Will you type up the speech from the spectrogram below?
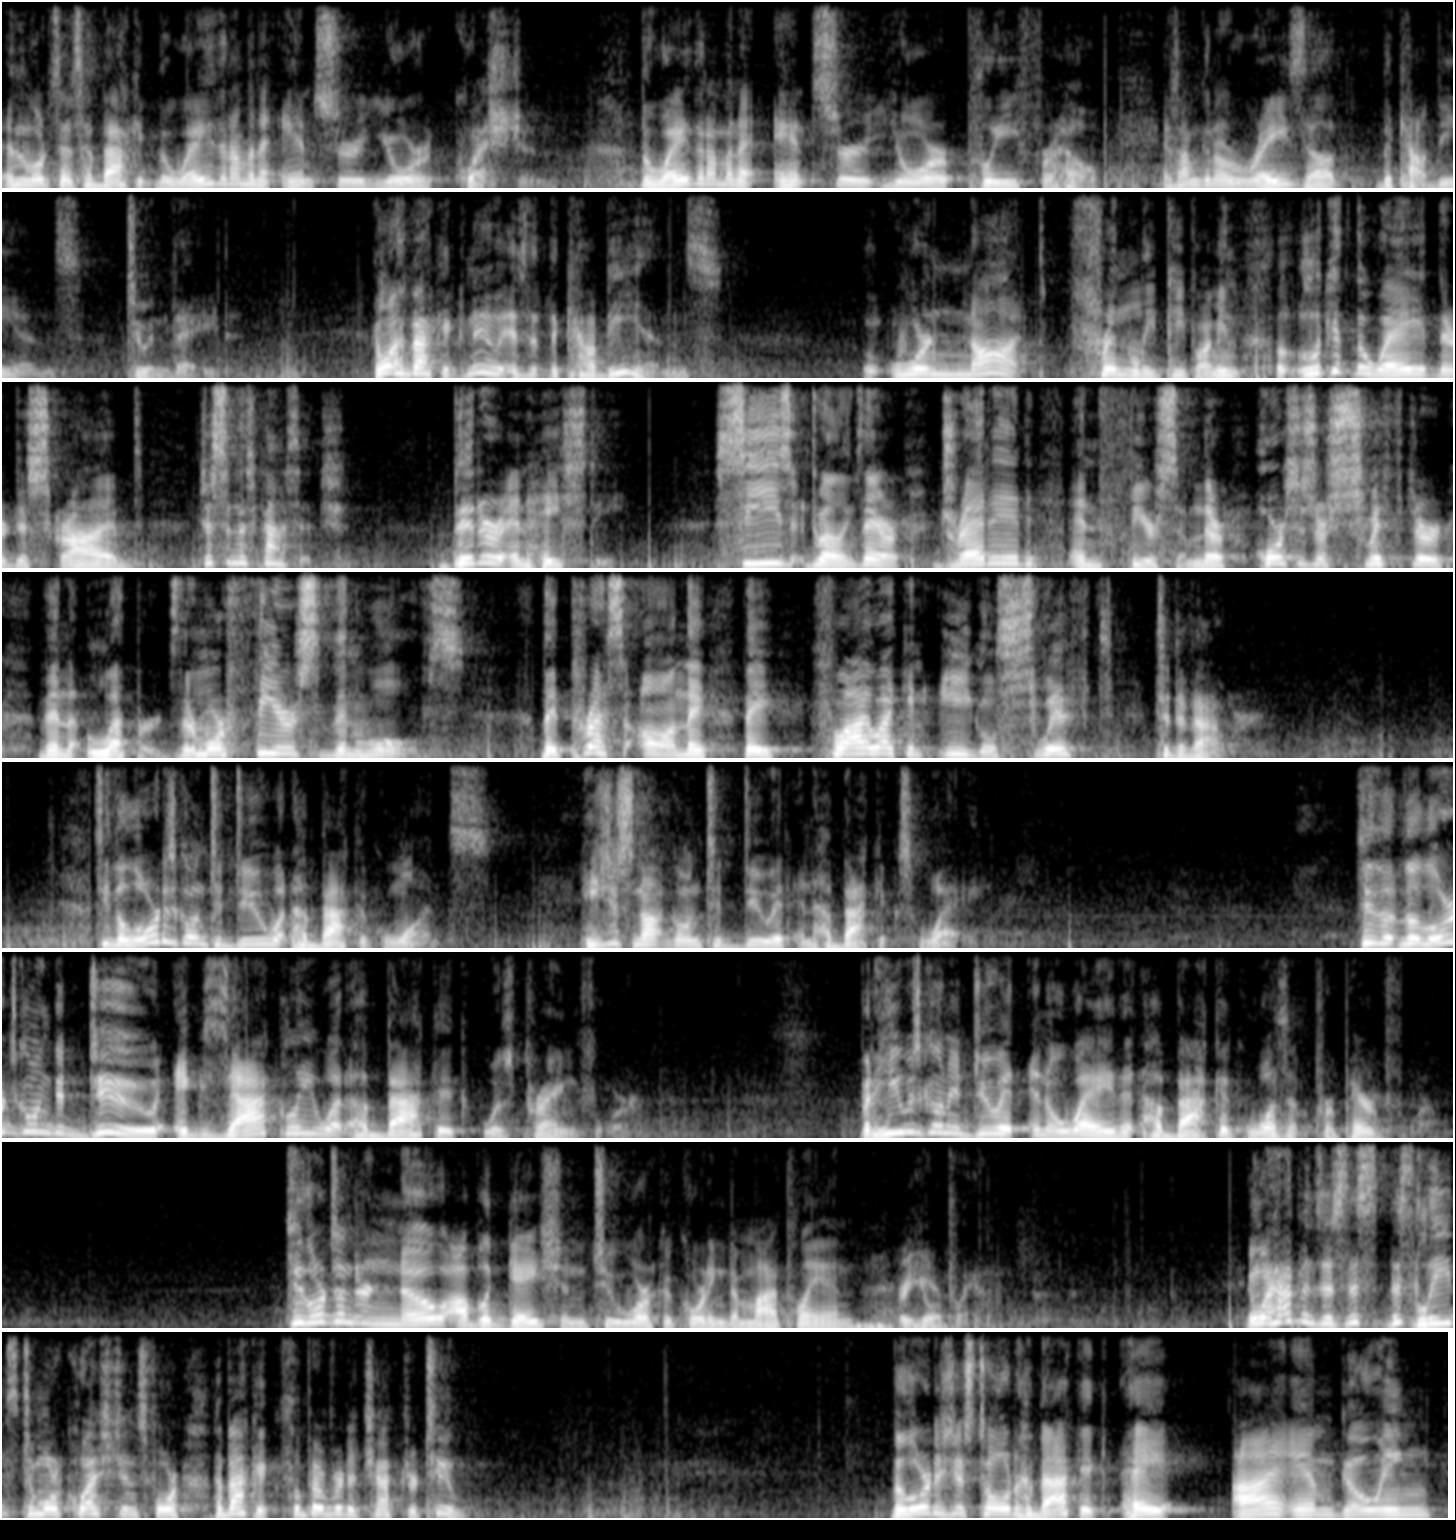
And the Lord says, Habakkuk, the way that I'm going to answer your question, the way that I'm going to answer your plea for help, is I'm going to raise up the Chaldeans to invade. And what Habakkuk knew is that the Chaldeans were not friendly people. I mean, look at the way they're described just in this passage bitter and hasty. Seize dwellings. They are dreaded and fearsome. Their horses are swifter than leopards. They're more fierce than wolves. They press on, they, they fly like an eagle, swift to devour. See, the Lord is going to do what Habakkuk wants. He's just not going to do it in Habakkuk's way. See, the, the Lord's going to do exactly what Habakkuk was praying for. But he was going to do it in a way that Habakkuk wasn't prepared for. See, the Lord's under no obligation to work according to my plan or your plan. And what happens is this, this leads to more questions for Habakkuk. Flip over to chapter 2. The Lord has just told Habakkuk, hey, I am going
